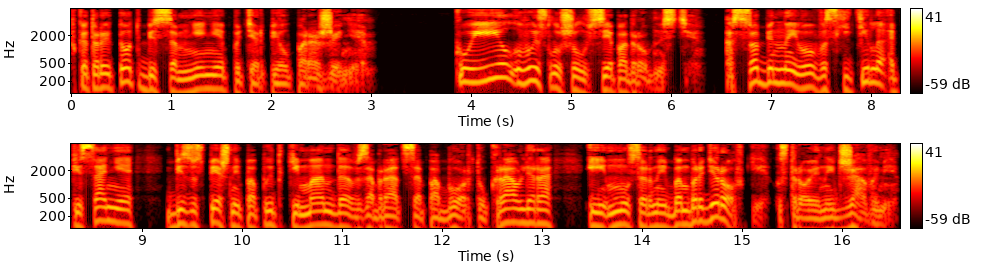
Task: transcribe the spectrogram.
в которой тот, без сомнения, потерпел поражение. Куил выслушал все подробности. Особенно его восхитило описание безуспешной попытки Манда взобраться по борту Краулера и мусорной бомбардировки, устроенной джавами.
